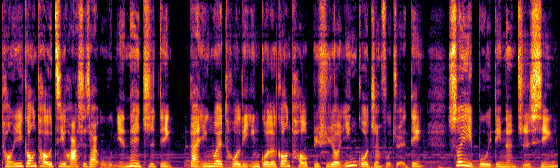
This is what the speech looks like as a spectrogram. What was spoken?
统一公投计划是在五年内制定。但因为脱离英国的公投必须由英国政府决定，所以不一定能执行。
